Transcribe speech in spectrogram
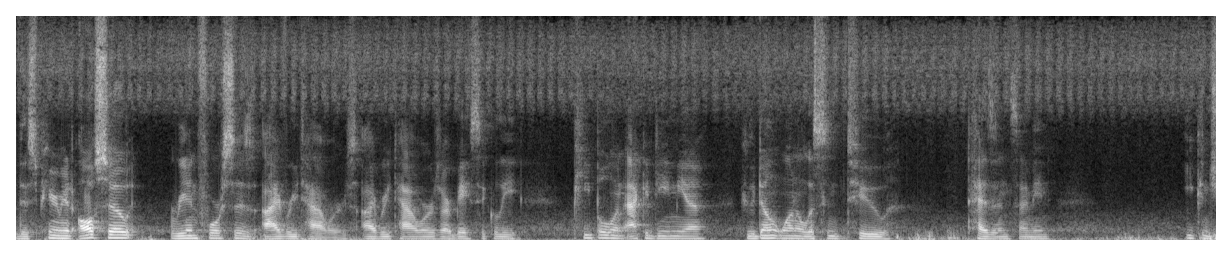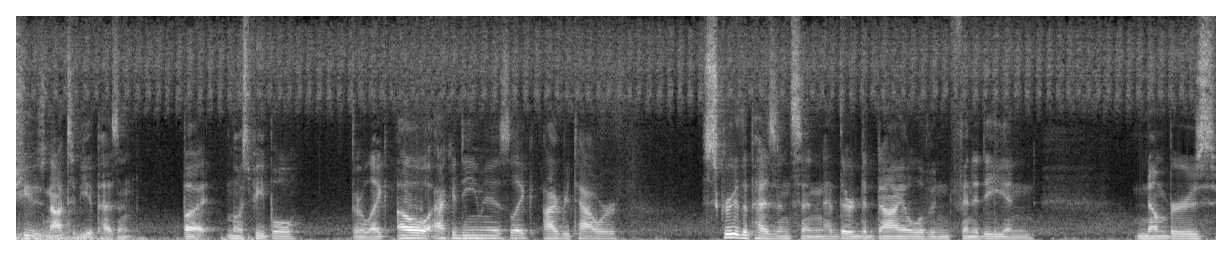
this pyramid also reinforces ivory towers. Ivory towers are basically people in academia who don't want to listen to peasants. I mean, you can choose not to be a peasant, but most people, they're like, oh, academia is like ivory tower. Screw the peasants and their denial of infinity and numbers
